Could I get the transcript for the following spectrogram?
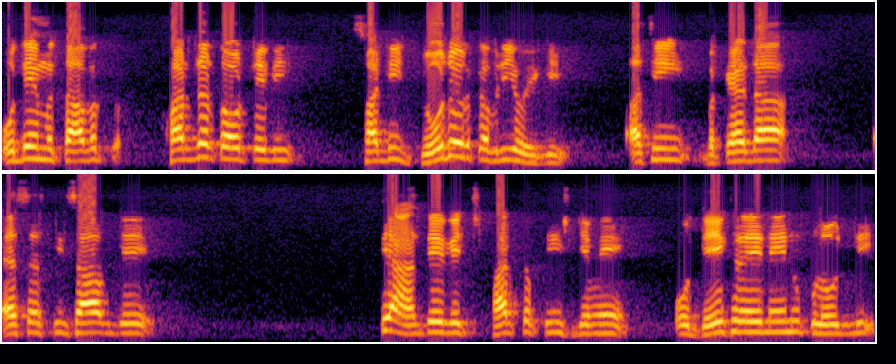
ਉਹਦੇ ਮੁਤਾਬਕ ਫਰਦਰ ਤੌਰ ਤੇ ਵੀ ਸਾਡੀ ਜੋ ਜੋ ਰਿਕਵਰੀ ਹੋਏਗੀ। ਅਸੀਂ ਬਕਾਇਦਾ ਐਸਐਸਪੀ ਸਾਹਿਬ ਦੇ ਧਿਆਨ ਦੇ ਵਿੱਚ ਹਰ ਤਫਤੀਸ਼ ਜਿਵੇਂ ਉਹ ਦੇਖ ਰਹੇ ਨੇ ਇਹਨੂੰ ਕਲੋਜ਼ਲੀ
